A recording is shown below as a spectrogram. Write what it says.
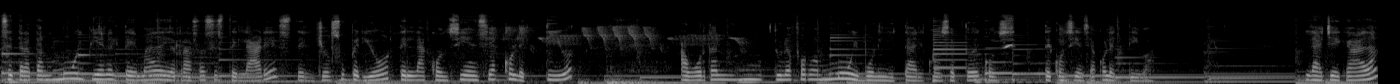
se trata muy bien el tema de razas estelares, del yo superior, de la conciencia colectiva. Abordan de una forma muy bonita el concepto de conciencia colectiva. La llegada.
